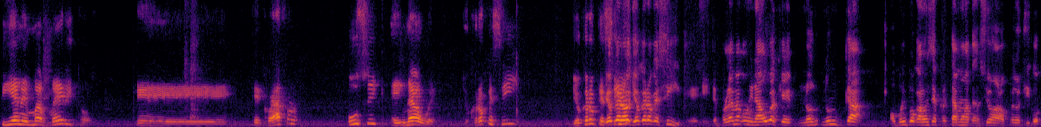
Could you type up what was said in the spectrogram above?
tienen más méritos que, que Crawford, Usyk e Inoue. Yo creo que sí. Yo creo que Yo sí. creo, yo creo que sí. Eh, El problema con Inaue es que no, nunca o muy pocas veces prestamos atención a los pesos chicos.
